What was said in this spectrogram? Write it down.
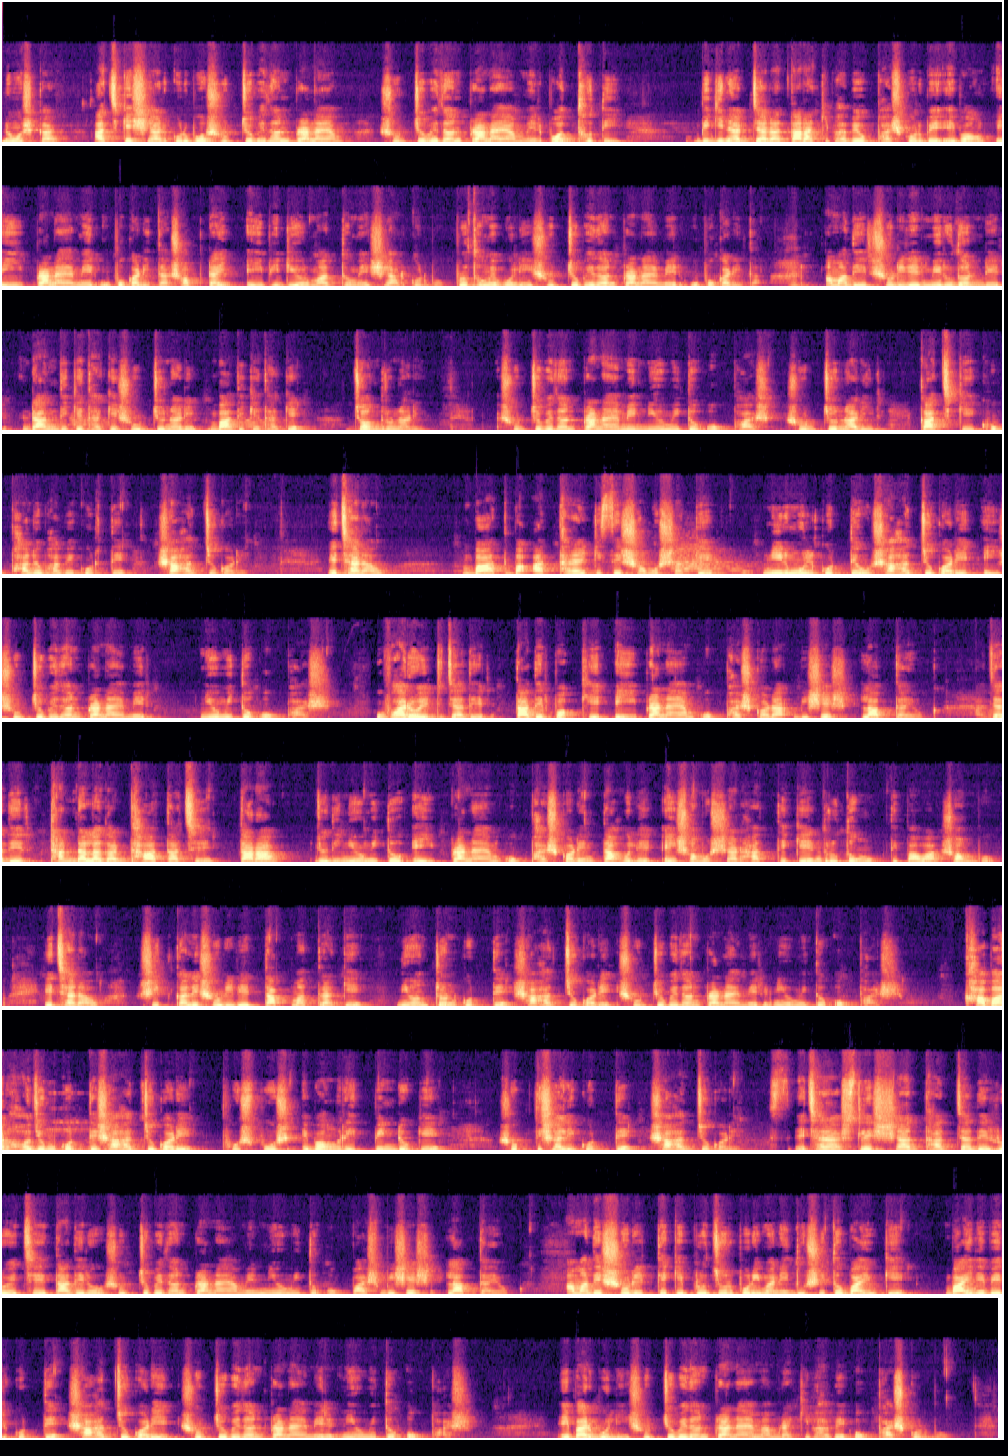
নমস্কার। আজকে শেয়ার করব সূর্যভেদন প্রাণায়াম। সূর্যভেদন প্রাণায়ামের পদ্ধতি। বিগিনার যারা, তারা কীভাবে অভ্যাস করবে এবং এই প্রাণায়ামের উপকারিতা সবটাই এই ভিডিওর মাধ্যমে শেয়ার করব। প্রথমে বলি সূর্যভেদন প্রাণায়ামের উপকারিতা। আমাদের শরীরের মেরুদণ্ডের ডান দিকে থাকে সূর্যনারী বাদিকে থাকে চন্দ্রনারী সূর্যভেদন প্রাণায়ামের নিয়মিত অভ্যাস সূর্য নারীর কাজকে খুব ভালোভাবে করতে সাহায্য করে। এছাড়াও বাত বা আর্থারাইটিসের সমস্যাকে নির্মূল করতেও সাহায্য করে এই সূর্যভেদন প্রাণায়ামের নিয়মিত অভ্যাস। ওভারওয়েট যাদের, তাদের পক্ষে এই প্রাণায়াম অভ্যাস করা বিশেষ লাভদায়ক। যাদের ঠান্ডা লাগার ধাত আছে, তারা যদি নিয়মিত এই প্রাণায়াম অভ্যাস করেন, তাহলে এই সমস্যার হাত থেকে দ্রুত মুক্তি পাওয়া সম্ভব। এছাড়াও, শীতকালে শরীরের তাপমাত্রাকে নিয়ন্ত্রণ করতে সাহায্য করে সূর্যবেদন প্রাণায়ামের নিয়মিত অভ্যাস। খাবার হজম করতে সাহায্য করে, ফুসফুস এবং হৃৎপিণ্ডকে শক্তিশালী করতে সাহায্য করে। এছাড়া শ্লেষাদ ধাত যাদের রয়েছে, তাদেরও সূর্যবেদন প্রাণায়ামের নিয়মিত অভ্যাস বিশেষ লাভদায়ক আমাদের শরীর থেকে প্রচুর পরিমাণে দূষিত বায়ুকে বাইরে বের করতে সাহায্য করে সূর্যবেদন প্রাণায়ামের নিয়মিত অভ্যাস এবার বলি সূর্যবেদন প্রাণায়াম আমরা কীভাবে অভ্যাস করব।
